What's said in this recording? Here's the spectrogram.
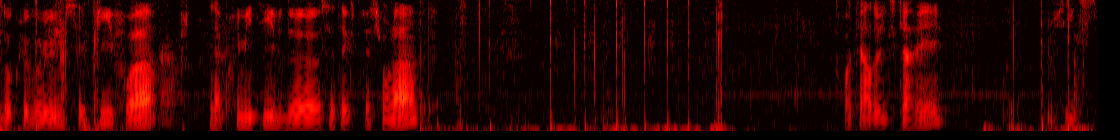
Donc le volume c'est pi fois la primitive de cette expression là. 3 quarts de x carré plus x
